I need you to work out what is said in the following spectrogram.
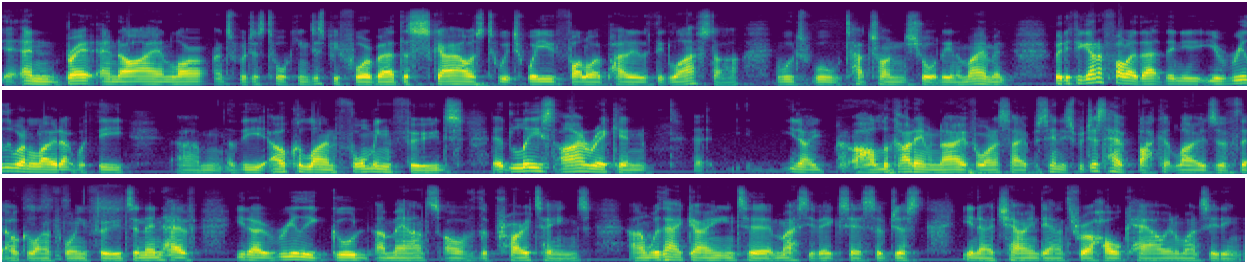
and Brett and I and Lawrence were just talking just before about the scales to which we follow a Paleolithic lifestyle, which we'll touch on shortly in a moment. But if you're going to follow that, then you, you really want to load up with the um, the alkaline forming foods. At least I reckon uh, you know, oh look, I don't even know if I want to say a percentage, but just have bucket loads of the alkaline forming foods, and then have you know really good amounts of the proteins, um, without going into massive excess of just you know chowing down through a whole cow in one sitting.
